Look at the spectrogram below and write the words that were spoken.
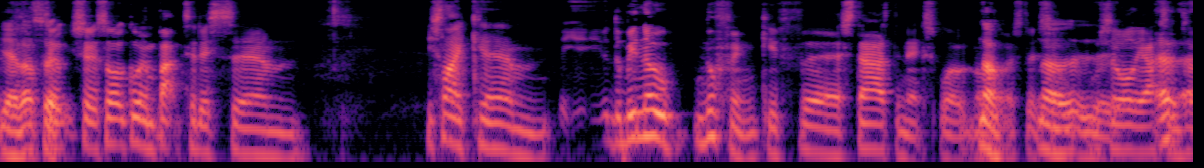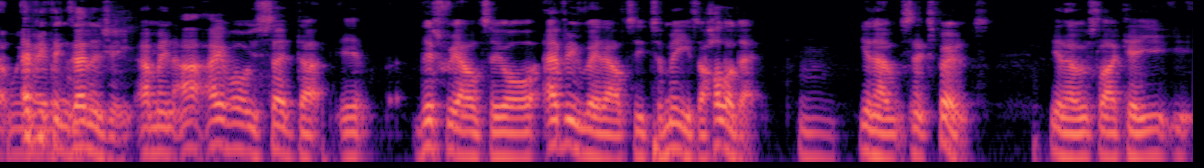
yeah, that's so, it. So, so going back to this, um, it's like um, there'd be no nothing if uh, stars didn't explode. No, so, no. So all the atoms uh, everything's energy. I mean, I, have always said that it, this reality or every reality to me is a holiday. Mm. You know, it's an experience. You know, it's like a, you, you,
